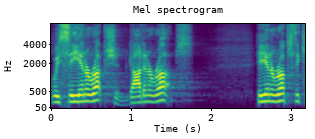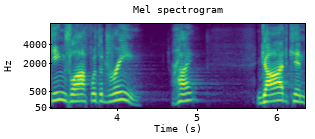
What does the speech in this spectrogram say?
we see interruption. God interrupts. He interrupts the king's life with a dream, right? God can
